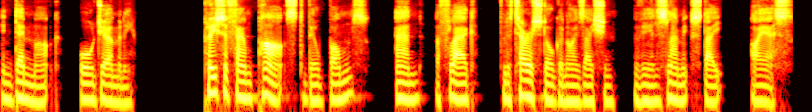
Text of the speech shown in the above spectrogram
in Denmark or Germany. Police have found parts to build bombs and a flag for the terrorist organisation of the Islamic State, IS.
